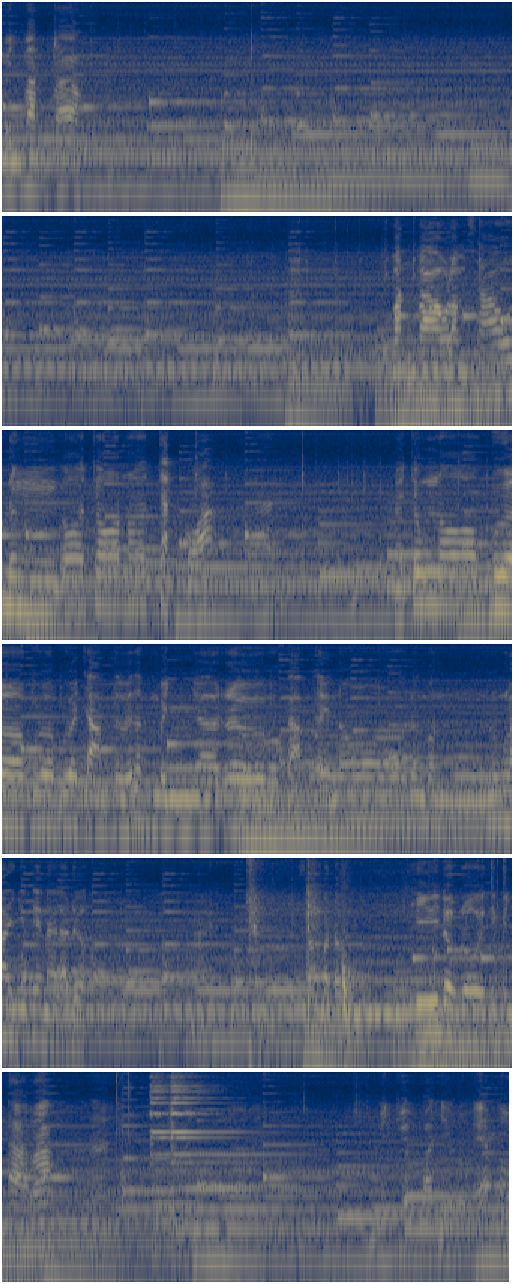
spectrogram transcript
mình vặn vào. Vặn vào làm sao đừng có cho nó chặt quá Đấy. nói chung nó vừa vừa vừa chạm tới thôi mình ờ, rờ cảm thấy nó đừng còn lung lay như thế này là được Đấy. xong bắt đầu khi được rồi thì mình thả ra Đấy. Mình, mình chuyển qua chế độ ép thôi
